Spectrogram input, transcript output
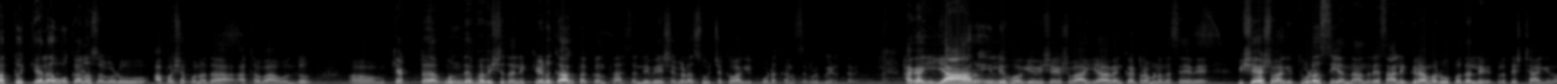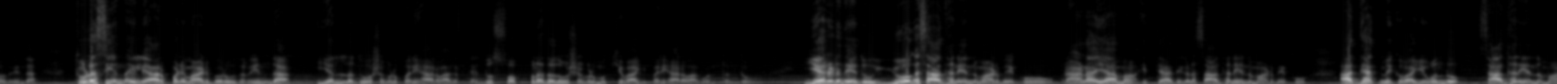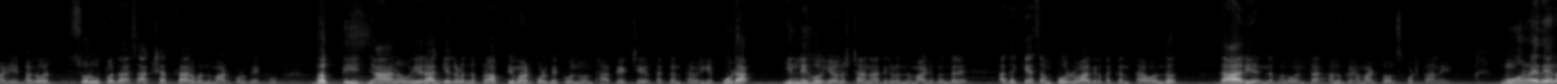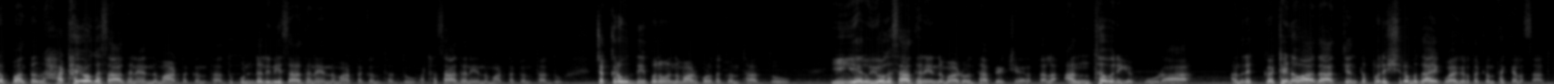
ಮತ್ತು ಕೆಲವು ಕನಸುಗಳು ಅಪಶಕುನದ ಅಥವಾ ಒಂದು ಕೆಟ್ಟ ಮುಂದೆ ಭವಿಷ್ಯದಲ್ಲಿ ಕೆಡುಕಾಗ್ತಕ್ಕಂಥ ಸನ್ನಿವೇಶಗಳ ಸೂಚಕವಾಗಿ ಕೂಡ ಕನಸುಗಳು ಬೀಳ್ತವೆ. ಹಾಗಾಗಿ ಯಾರು ಇಲ್ಲಿ ಹೋಗಿ ವಿಶೇಷವಾಗಿ ಆ ವೆಂಕಟರಮಣನ ಸೇವೆ ವಿಶೇಷವಾಗಿ ತುಳಸಿಯನ್ನು, ಅಂದರೆ ಸಾಲಿಗ್ರಾಮ ರೂಪದಲ್ಲಿ ಪ್ರತಿಷ್ಠೆ ಆಗಿರೋದ್ರಿಂದ, ತುಳಸಿಯನ್ನು ಇಲ್ಲಿ ಅರ್ಪಣೆ ಮಾಡಿ ಬರುವುದರಿಂದ ಈ ಎಲ್ಲ ದೋಷಗಳು ಪರಿಹಾರವಾಗುತ್ತೆ. ದುಸ್ವಪ್ನದ ದೋಷಗಳು ಮುಖ್ಯವಾಗಿ ಪರಿಹಾರವಾಗುವಂಥದ್ದು. ಎರಡನೇದು, ಯೋಗ ಸಾಧನೆಯನ್ನು ಮಾಡಬೇಕು. ಪ್ರಾಣಾಯಾಮ ಇತ್ಯಾದಿಗಳ ಸಾಧನೆಯನ್ನು ಮಾಡಬೇಕು. ಆಧ್ಯಾತ್ಮಿಕವಾಗಿ ಒಂದು ಸಾಧನೆಯನ್ನು ಮಾಡಿ ಭಗವತ್ ಸ್ವರೂಪದ ಸಾಕ್ಷಾತ್ಕಾರವನ್ನು ಮಾಡಿಕೊಳ್ಬೇಕು. ಭಕ್ತಿ, ಜ್ಞಾನ, ವೈರಾಗ್ಯಗಳನ್ನು ಪ್ರಾಪ್ತಿ ಮಾಡಿಕೊಳ್ಬೇಕು ಅನ್ನುವಂಥ ಅಪೇಕ್ಷೆ ಇರತಕ್ಕಂಥವರಿಗೆ ಕೂಡ ಇಲ್ಲಿ ಹೋಗಿ ಅನುಷ್ಠಾನಾದಿಗಳನ್ನು ಮಾಡಿ ಬಂದರೆ ಅದಕ್ಕೆ ಸಂಪೂರ್ಣವಾಗಿರತಕ್ಕಂಥ ಒಂದು ದಾರಿಯನ್ನು ಭಗವಂತ ಅನುಗ್ರಹ ಮಾಡಿ ತೋರಿಸ್ಕೊಡ್ತಾನೆ. ಮೂರನೇದು ಏನಪ್ಪ ಅಂತಂದ್ರೆ ಹಠಯೋಗ ಸಾಧನೆಯನ್ನು ಮಾಡ್ತಕ್ಕಂಥದ್ದು, ಕುಂಡಲಿನಿ ಸಾಧನೆಯನ್ನು ಮಾಡ್ತಕ್ಕಂಥದ್ದು, ಹಠ ಸಾಧನೆಯನ್ನು ಮಾಡ್ತಕ್ಕಂಥದ್ದು, ಚಕ್ರ ಉದ್ದೀಪನವನ್ನು ಮಾಡ್ಕೊಳ್ತಕ್ಕಂಥದ್ದು ಈ ಏನು ಯೋಗ ಸಾಧನೆಯನ್ನು ಮಾಡುವಂಥ ಅಪೇಕ್ಷೆ ಇರುತ್ತಲ್ಲ, ಅಂಥವರಿಗೆ ಕೂಡ ಅಂದರೆ ಕಠಿಣವಾದ, ಅತ್ಯಂತ ಪರಿಶ್ರಮದಾಯಕವಾಗಿರತಕ್ಕಂಥ ಕೆಲಸ ಅದು.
